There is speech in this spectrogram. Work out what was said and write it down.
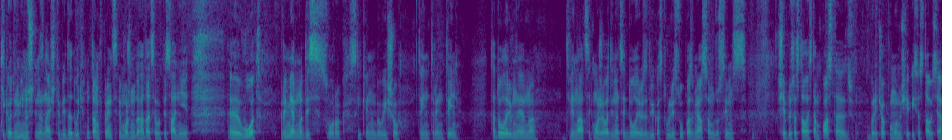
Тільки один мінус, що ти не знаєш, що тобі дадуть. Ну там, в принципі, можна догадатися в описанні. Е, вот. Примерно десь 40, скільки він би вийшов. Тинь, тринь, тинь. Та доларів, мабуть, 12, може 11 доларів за дві каструлі супа з м'ясом, з усім. З... Ще плюс осталась там паста, бурячок, по-моєму, ще якийсь остався.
